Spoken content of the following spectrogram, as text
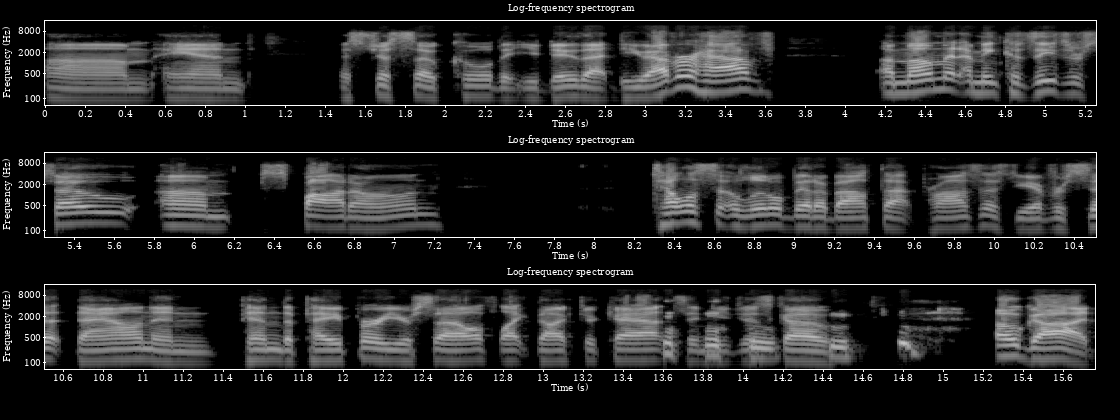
Um, and it's just so cool that you do that. Do you ever have a moment? I mean, because these are so um, spot on. Tell us a little bit about that process. Do you ever sit down and pen the paper yourself, like Dr. Katz, and you just go, oh God,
